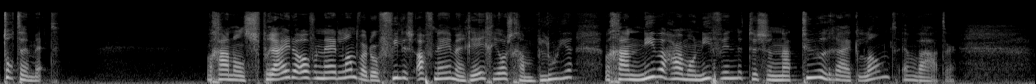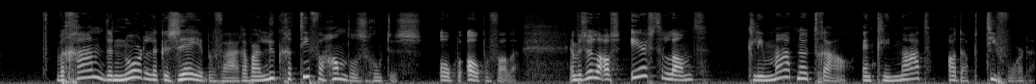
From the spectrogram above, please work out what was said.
tot en met. We gaan ons spreiden over Nederland, waardoor files afnemen en regio's gaan bloeien. We gaan nieuwe harmonie vinden tussen natuurrijk land en water. We gaan de noordelijke zeeën bevaren, waar lucratieve handelsroutes openvallen. En we zullen als eerste land klimaatneutraal en klimaatadaptief worden.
